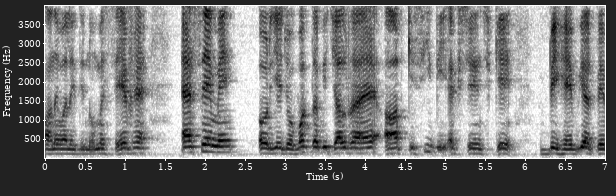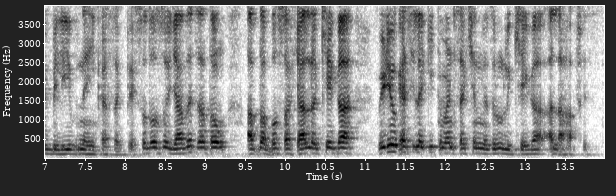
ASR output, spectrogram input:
आने वाले दिनों में सेफ़ है। ऐसे में, और ये जो वक्त अभी चल रहा है, आप किसी भी एक्सचेंज के बिहेवियर पे बिलीव नहीं कर सकते। सो दोस्तों, इजाज़त चाहता हूँ, अपना बहुत सा ख्याल रखिएगा। वीडियो कैसी लगी कमेंट सेक्शन में ज़रूर लिखिएगा। अल्लाह हाफिज़।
